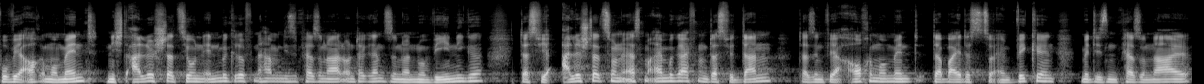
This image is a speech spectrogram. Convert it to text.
wo wir auch im Moment nicht alle Stationen inbegriffen haben diese Personaluntergrenze, sondern nur wenige, dass wir alle Stationen erstmal einbegreifen und dass wir dann, da sind wir auch im Moment dabei, das zu entwickeln, mit diesen Personal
